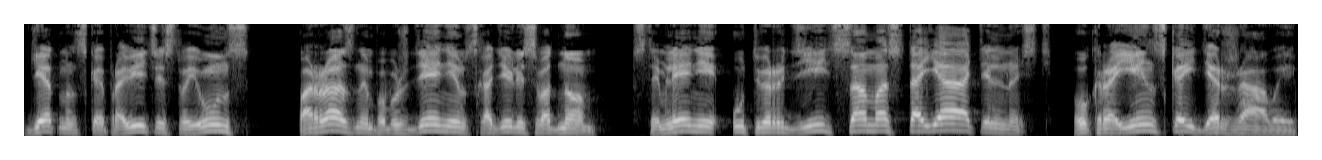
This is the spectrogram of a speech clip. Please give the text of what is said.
гетманское правительство и УНС по разным побуждениям сходились в одном – в стремлении утвердить самостоятельность украинской державы.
